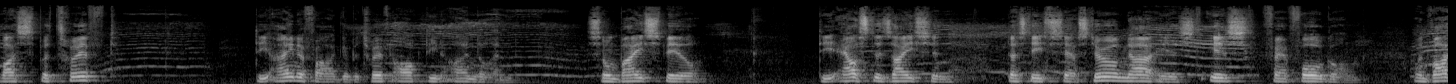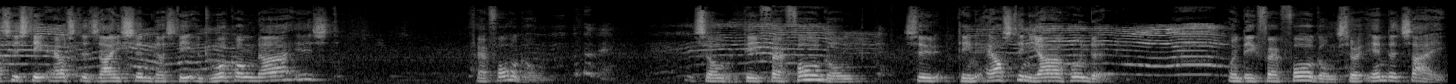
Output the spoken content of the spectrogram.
was betrifft, die eine Frage betrifft auch den anderen. Zum Beispiel die erste Zeichen, dass die Zerstörung nahe ist, ist Verfolgung. Und was ist die erste Zeichen, dass die Entrückung nahe ist? Verfolgung. So die Verfolgung zu den ersten Jahrhundert und die Verfolgung zur Endezeit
